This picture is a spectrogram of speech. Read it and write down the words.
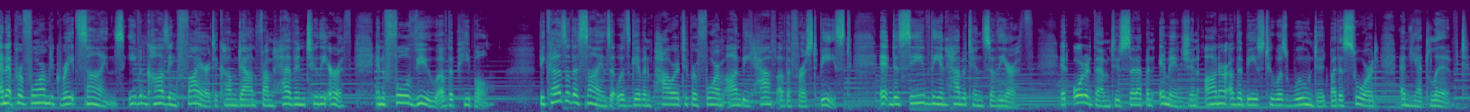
And it performed great signs, even causing fire to come down from heaven to the earth in full view of the people. Because of the signs it was given power to perform on behalf of the first beast, it deceived the inhabitants of the earth. It ordered them to set up an image in honor of the beast who was wounded by the sword and yet lived.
